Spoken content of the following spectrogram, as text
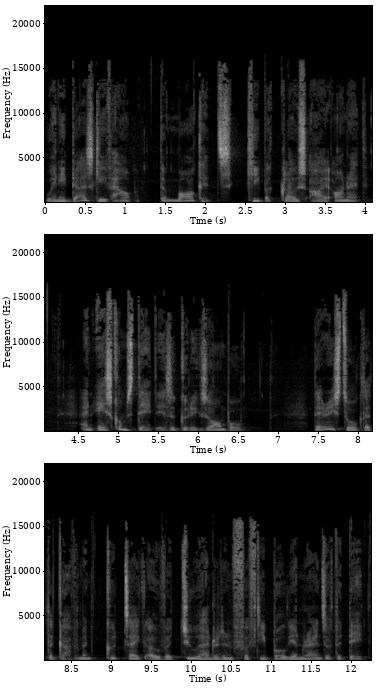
when he does give help, the markets keep a close eye on it and Eskom's debt is a good example. There is talk that the government could take over 250 billion rands of the debt,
